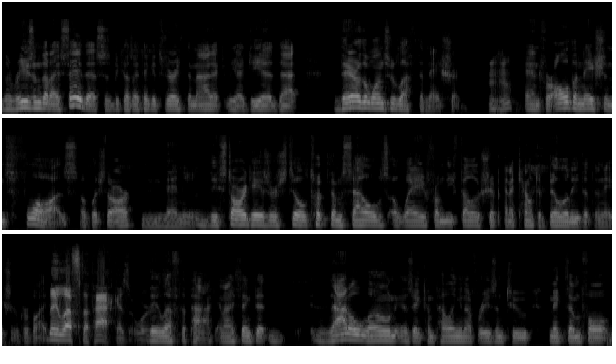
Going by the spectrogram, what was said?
the reason that I say this is because I think it's very thematic the idea that they're the ones who left the nation. Hmm And for all the nation's flaws, of which there are many, the Stargazers still took themselves away from the fellowship and accountability that the nation provided. They left the pack, as it were. They left the pack. And I think that that alone is a compelling enough reason to make them fall,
